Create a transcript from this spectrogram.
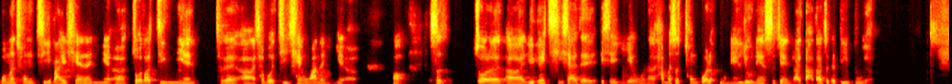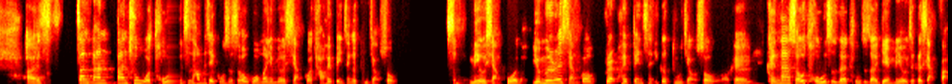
我们从几百千的营业额做到今年这个啊，差不多几千万的营业额，哦，是。做了呃，因为旗下的一些业务呢，他们是通过了五年六年时间来达到这个地步的。呃，在当当初我投资他们这些公司的时候，我们有没有想过它会变成一个独角兽？是没有想过的。有没有人想过 Grab 会变成一个独角兽？OK，可能那时候投资的投资者也没有这个想法，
